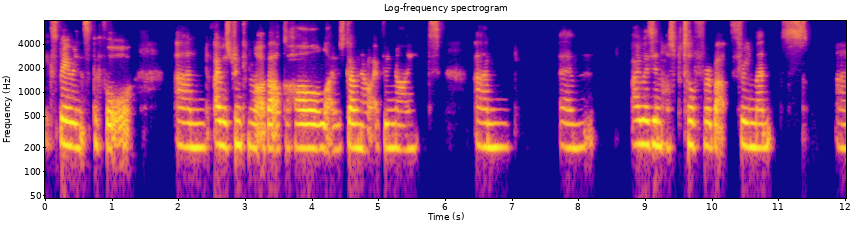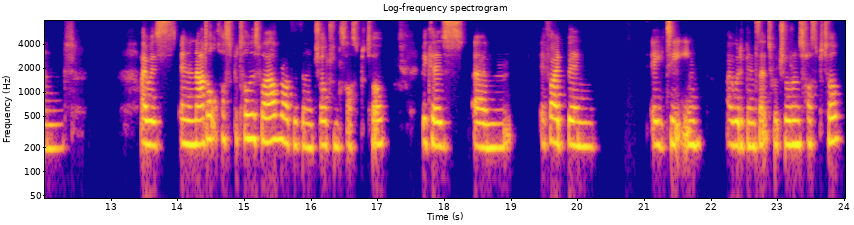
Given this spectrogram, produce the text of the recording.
experienced before. And I was drinking a lot of alcohol. I was going out every night, and um, I was in hospital for about three months and I was in an adult hospital as well rather than a children's hospital because um, if I'd been 18, I would have been sent to a children's hospital.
